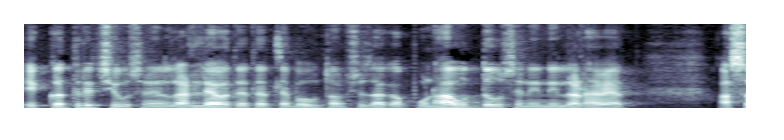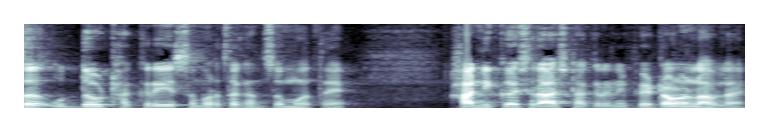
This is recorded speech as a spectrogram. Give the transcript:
एकत्रित शिवसेनेने लढल्या होत्या त्यातल्या बहुतांश जागा पुन्हा उद्धव सेनेने लढाव्यात असं उद्धव ठाकरे समर्थकांचं मत आहे. हा निकष राज ठाकरेंनी फेटाळून लावला आहे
